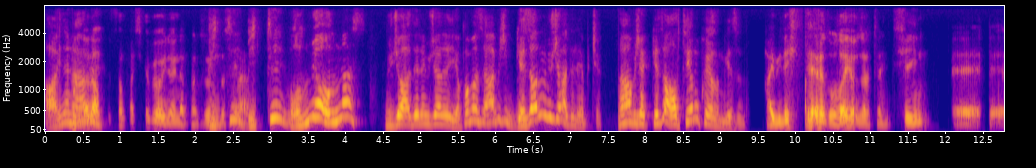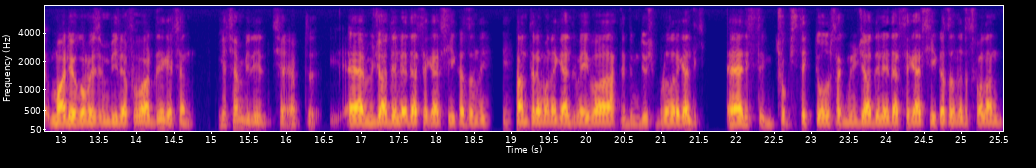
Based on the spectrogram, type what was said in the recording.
Aynen Bunları abi. Bunları alırsan başka bir oyun oynatmak zorundasın bitti, abi. Bitti. Olmuyor olmaz. Mücadele mücadele yapamaz abiciğim. Gezal mı mücadele yapacak? Ne yapacak Gezal? Altıya mı koyalım Gezal'ı? Hayır bir de işte evet olay o zaten. Şeyin e, Mario Gomez'in bir lafı vardı ya geçen geçen biri şey yaptı. Eğer mücadele edersek her şeyi kazanır. Antrenmana geldim eyvah dedim diyor. Şimdi buralara geldik. Eğer iste, çok istekli olursak mücadele edersek her şeyi kazanırız falan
